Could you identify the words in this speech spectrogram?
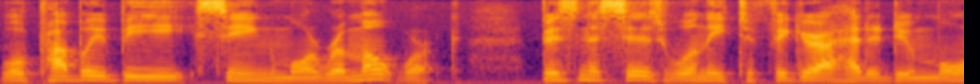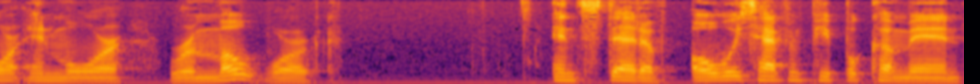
We'll probably be seeing more remote work businesses will need to figure out how to do more and more remote work instead of always having people come in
